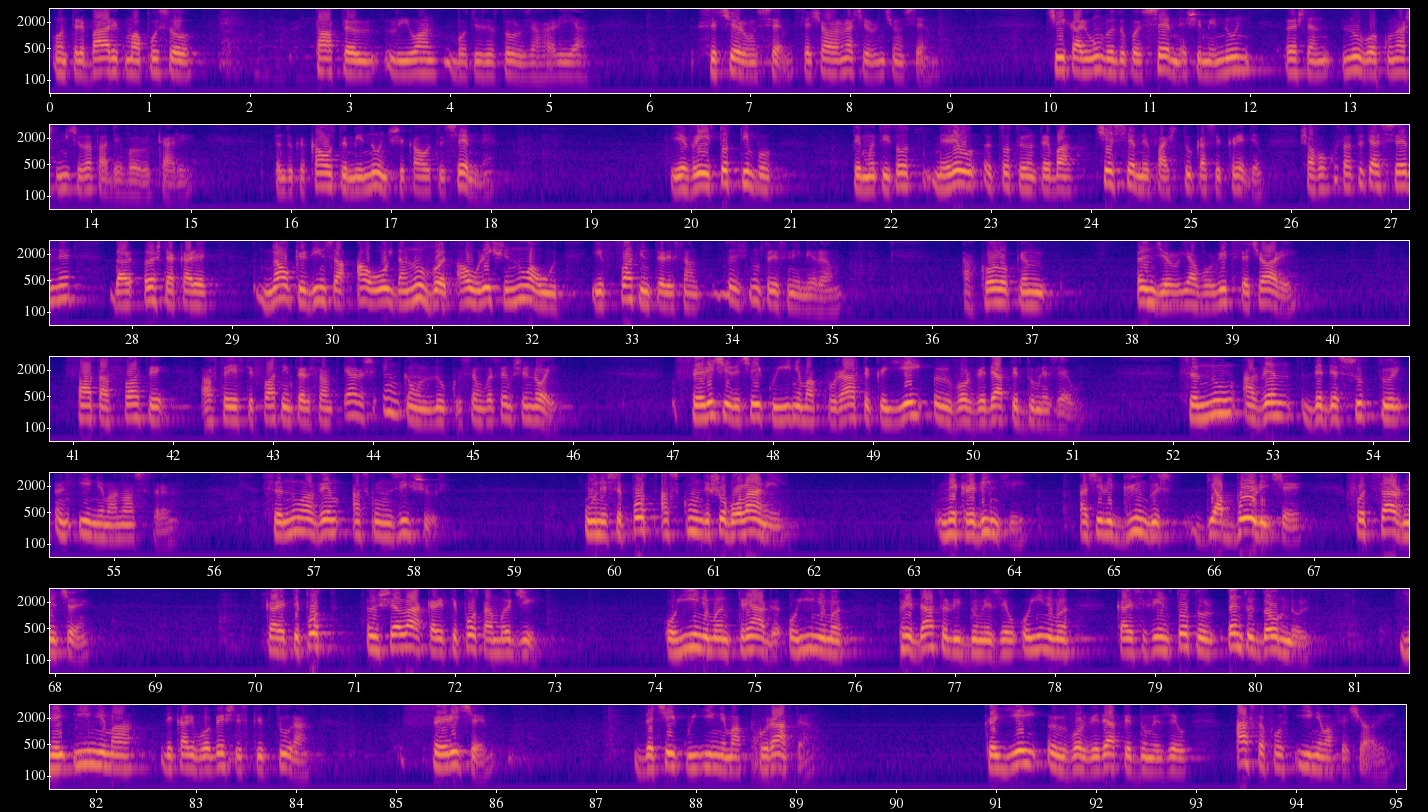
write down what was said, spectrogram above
o întrebare cum a pus-o tatăl lui Ioan Botezătorul Zaharia, să cer un semn. Fecioara n-a cerut niciun semn. Cei care umblă după semne și minuni, ăștia nu vor cunoaște niciodată adevărul care pentru că caută minuni și caută semne evreii tot timpul pe Mântuitor, mereu tot îl întreba ce semne faci tu ca să credem. Și a făcut atâtea semne, dar ăștia care n-au credința, au ochi, dar nu văd, au urechi și nu aud. E foarte interesant. Deci nu trebuie să ne mirăm. Acolo când îngerul i-a vorbit fecioare, fata foarte, asta este foarte interesant. Iarăși încă un lucru, să învățăm și noi ferice de cei cu inima curată, că ei îl vor vedea pe Dumnezeu. Să nu avem de desubturi în inima noastră, să nu avem ascunzișuri, unde se pot ascunde șobolanii, necredinții, acele gânduri diabolice, fățarnice, care te pot înșela, care te pot amăgi. O inimă întreagă, o inimă predată lui Dumnezeu, o inimă care să fie în totul pentru Domnul, e inima de care vorbește Scriptura. Ferice de cei cu inima curată, că ei îl vor vedea pe Dumnezeu. Asta a fost inima Fecioarei.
